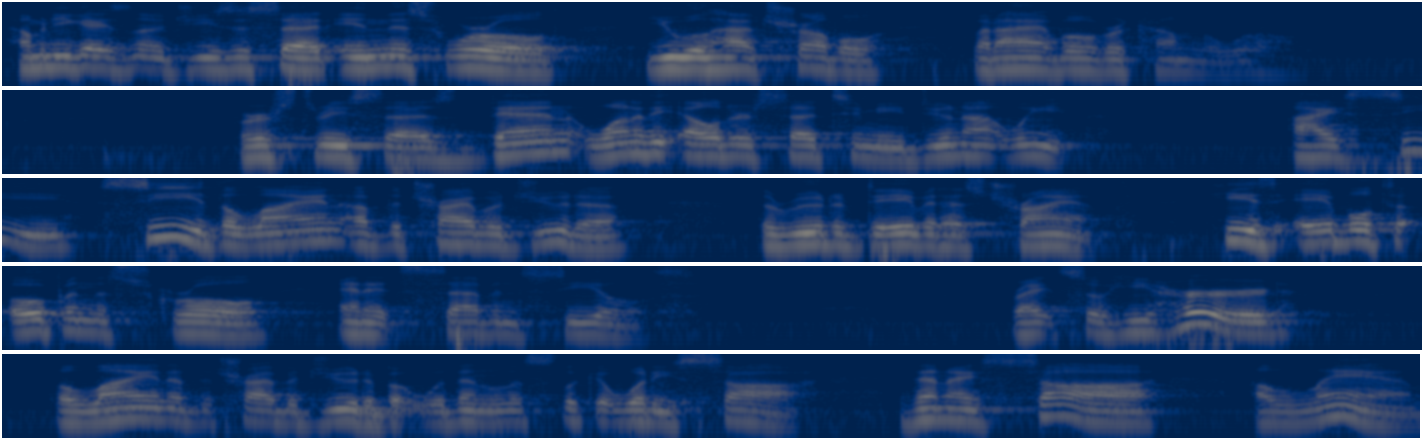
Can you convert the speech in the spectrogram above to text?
How many of you guys know Jesus said, In this world you will have trouble, but I have overcome the world? Verse 3 says, Then one of the elders said to me, Do not weep. I see, see the lion of the tribe of Judah, the root of David, has triumphed. He is able to open the scroll and its seven seals. Right? So he heard the lion of the tribe of Judah, but then let's look at what he saw. Then I saw a lamb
